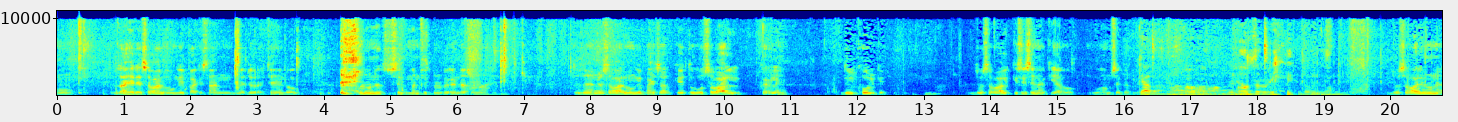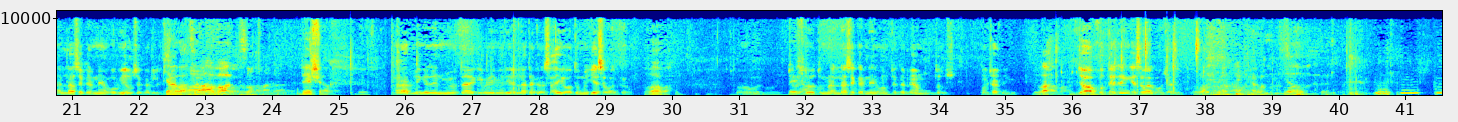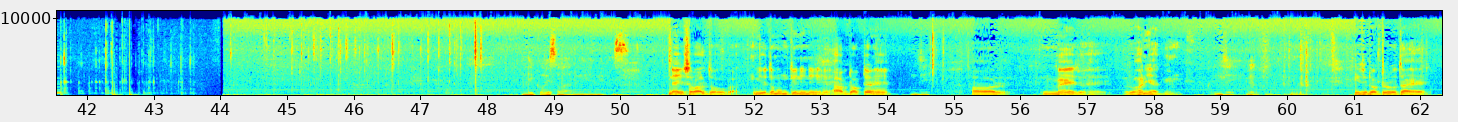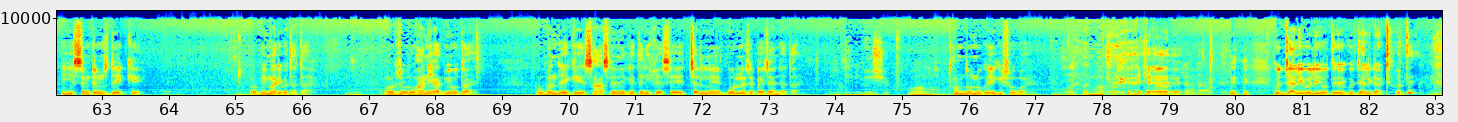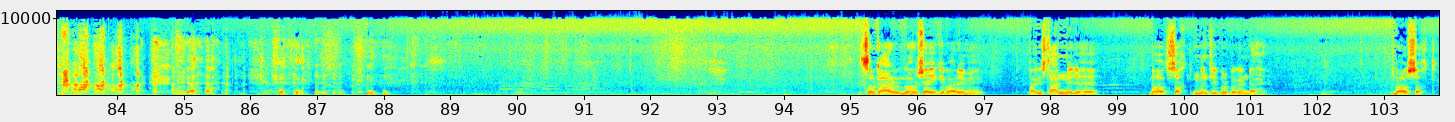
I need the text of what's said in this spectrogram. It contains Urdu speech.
ہوں ظاہر سوال ہوں گے پاکستان میں جو رہتے ہیں لوگ انہوں نے صرف منفی پروپیگنڈا سنا ہے۔ تو ذہن میں سوال ہوں گے بھائی صاحب کے تو وہ سوال کر لیں دل کھول کے۔ جو سوال کسی سے نہ کیا ہو وہ ہم سے کر لیں۔ کیا بات؟ بہت ضروری۔ جو سوال انہوں نے اللہ سے کرنے ہیں وہ بھی ہم سے کر لیں۔ کیا بات؟ بے شک۔ ہر آدمی کے ذہن میں ہوتا ہے کہ بھئی میری اللہ تک رسائی ہو تو میں یہ سوال کروں۔ واہ واہ۔ تو جو تمہیں اللہ سے کرنے ہیں ہم سے کر لیں ہم تو پہنچا دیں گے۔ جواب خود دے دیں گے سوال پہنچا دیں گے۔ کوئی سوال نہیں ہے نہیں سوال تو ہوگا۔ یہ تو ممکن ہی نہیں ہے۔ آپ ڈاکٹر ہیں۔ جی۔ اور میں جو ہے روحانی آدمی ہوں۔ جی بالکل۔ یہ جو ڈاکٹر ہوتا ہے یہ سمٹمز دیکھ کے اور بیماری بتاتا ہے۔ جی۔ اور جو روحانی آدمی ہوتا ہے وہ بندے کے سانس لینے کے طریقے سے چلنے بولنے سے پہچان جاتا ہے۔ تو ہم دونوں کا ایک ہی شعبہ ہے۔ کچھ جعلی ولی ہوتے ہیں کچھ جعلی ڈاکٹر ہوتے ہیں۔ سرکار گہر شاہی کے بارے میں پاکستان میں جو ہے بہت سخت منفی پروپیگنڈا ہے۔ بہت سخت۔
